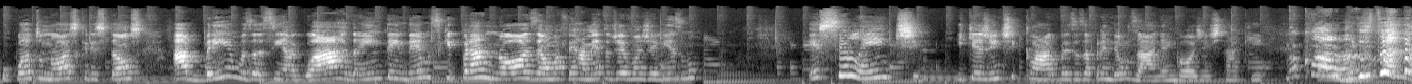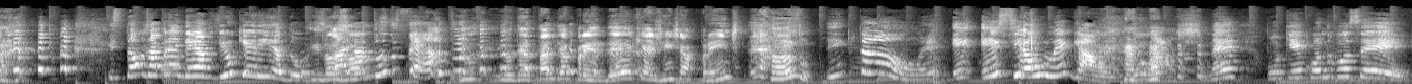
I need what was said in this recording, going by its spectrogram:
o quanto nós cristãos abrimos assim a guarda e entendemos que para nós é uma ferramenta de evangelismo excelente e que a gente, claro, precisa aprender a usar, né? Igual a gente tá aqui Não, claro, falando. Estamos aprendendo, viu, queridos? Nós Vai vamos- dar tudo certo. E o, e o detalhe de aprender é que a gente aprende errando. Então, é- é- esse é o legal, eu acho, né? Porque quando você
